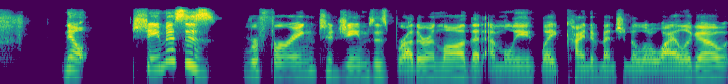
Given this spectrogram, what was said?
now, Seamus is referring to James's brother-in-law that Emily like kind of mentioned a little while ago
